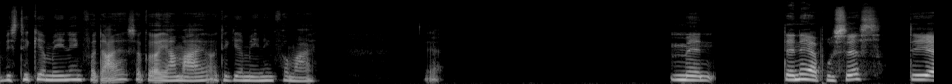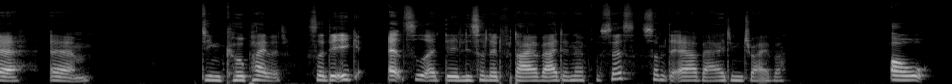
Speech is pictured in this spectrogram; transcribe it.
hvis det giver mening for dig, så gør jeg mig, og det giver mening for mig. Ja. Men den her proces, det er um, din co-pilot. Så det er ikke altid, at det er lige så let for dig at være i den her proces, som det er at være i din driver. Og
